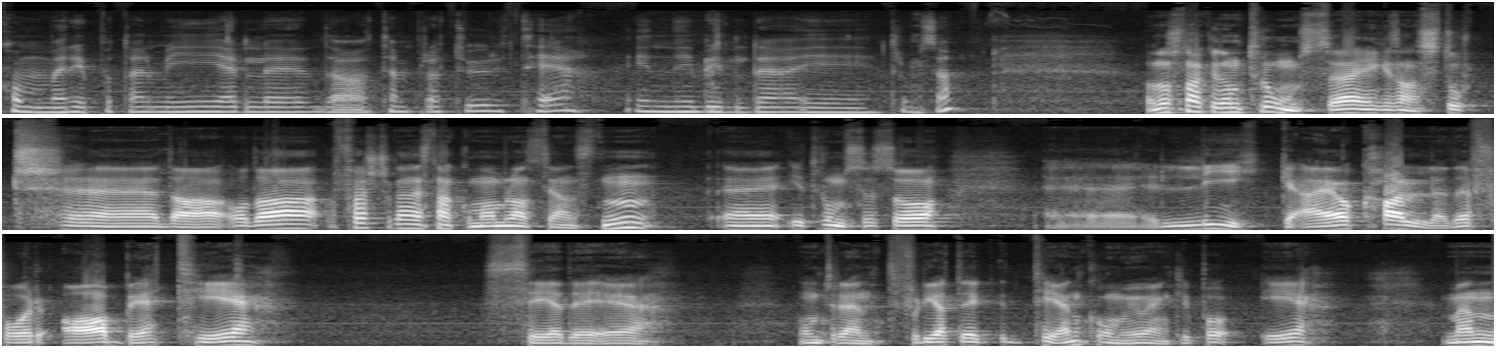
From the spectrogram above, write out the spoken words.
kommer hypotermi eller da temperatur T inn i bildet i Tromsø? Og nå snakker vi om Tromsø, ikke sant, stort. Eh, da. Og da, først kan jeg snakke om ambulansetjenesten. Eh, I Tromsø så eh, liker jeg å kalle det for ABT CDE omtrent. Fordi at T-en kommer jo egentlig på E. Men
